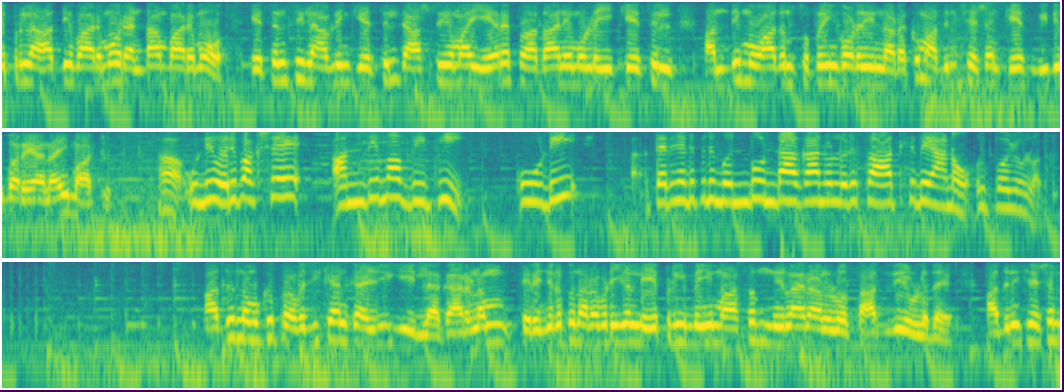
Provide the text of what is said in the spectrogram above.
ഏപ്രിൽ ആദ്യ വാരമോ രണ്ടാം വാരമോ എസ് എൻ സി ലാവ്ലിംഗ് കേസിൽ രാഷ്ട്രീയമായി ഏറെ പ്രാധാന്യമുള്ള ഈ കേസിൽ അന്തിമവാദം സുപ്രീം കോടതിയിൽ നടക്കും. അതിനുശേഷം കേസ് വിധി പറയാനായി മാറ്റും. ഉണ്ണി അന്തിമ വിധി കൂടി തെരഞ്ഞെടുപ്പിന് മുൻപ് ഉണ്ടാകാനുള്ള ഒരു സാധ്യതയാണോ ഇപ്പോഴുള്ളത്? അത് നമുക്ക് പ്രവചിക്കാൻ കഴിയുകയില്ല. കാരണം തെരഞ്ഞെടുപ്പ് നടപടികൾ ഏപ്രിൽ മെയ് മാസം നീളാനാണല്ലോ സാധ്യതയുള്ളത്. അതിനുശേഷം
